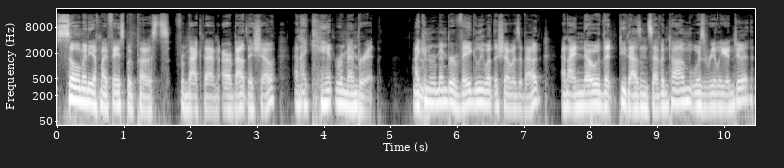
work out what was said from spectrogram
so many of my Facebook posts from back then are about this show and I can't remember it. I Hmm. can remember vaguely what the show is about and I know that 2007 Tom was really into it,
